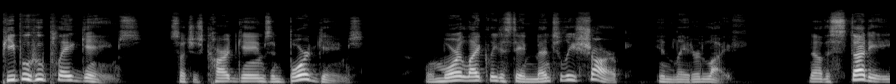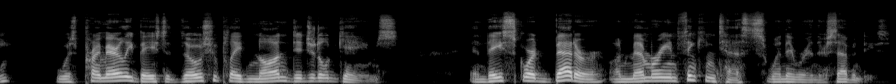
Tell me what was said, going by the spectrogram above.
people who play games, such as card games and board games, were more likely to stay mentally sharp in later life. Now, the study was primarily based at those who played non digital games, and they scored better on memory and thinking tests when they were in their 70s.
